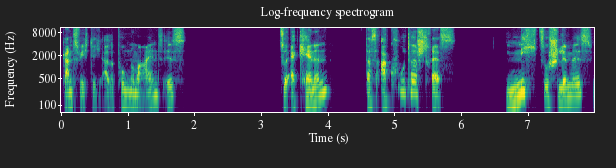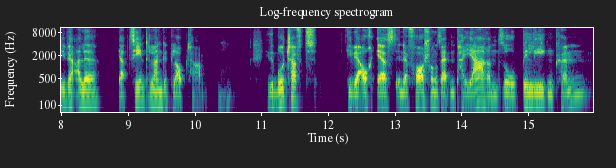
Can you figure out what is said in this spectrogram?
ganz wichtig. Also Punkt Nummer eins ist zu erkennen, dass akuter Stress nicht so schlimm ist, wie wir alle jahrzehntelang geglaubt haben. Mhm. Diese Botschaft, die wir auch erst in der Forschung seit ein paar Jahren so belegen können,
